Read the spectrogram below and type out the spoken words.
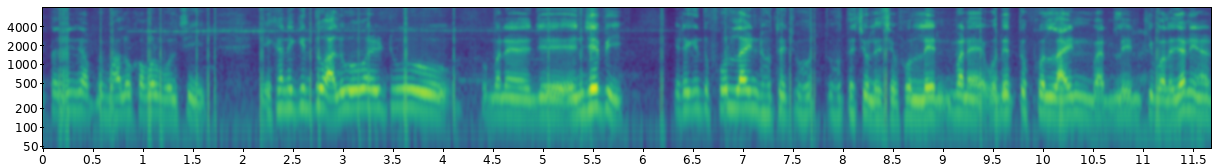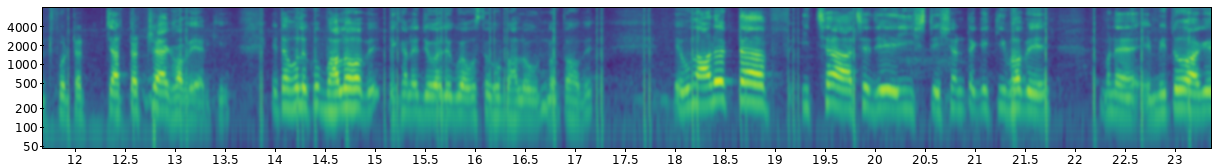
একটা জিনিস আপনার ভালো খবর বলছি। এখানে কিন্তু আলুবাবাড়ি টু মানে যে এনজেপি এটা কিন্তু ফোর লাইন হতে হতে চলেছে ফোর লেন মানে ওদের তো ফোর লাইন বা লেন কি বলে জানি না ফোরটা চারটা ট্র্যাক হবে আর কি। এটা হলে খুব ভালো হবে, এখানে যোগাযোগ ব্যবস্থা খুব ভালো, উন্নত হবে। এবং আরও একটা ইচ্ছা আছে যে এই স্টেশনটাকে কীভাবে মানে এমনি তো আগে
